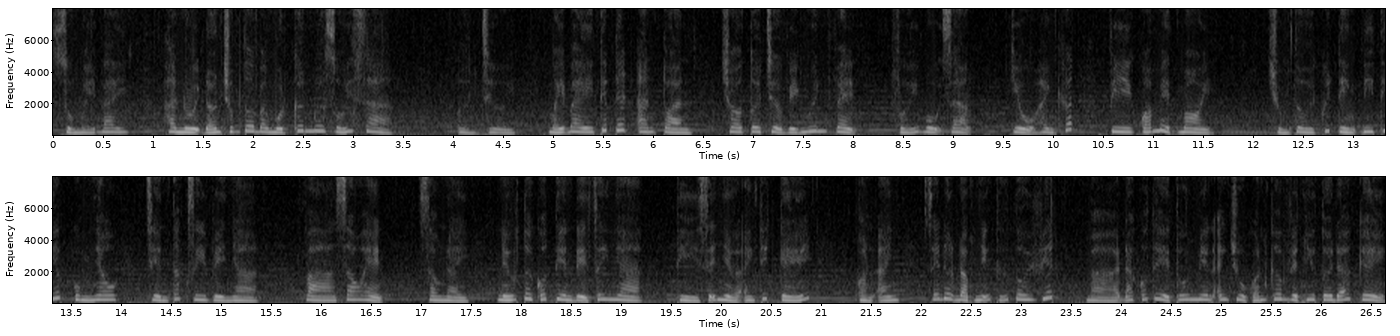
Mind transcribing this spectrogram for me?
Xuống máy bay, Hà Nội đón chúng tôi bằng một cơn mưa xối xả. Ơn trời, máy bay tiếp đất an toàn cho tôi trở về nguyên vẹn với bộ dạng kiểu hành khất vì quá mệt mỏi. Chúng tôi quyết định đi tiếp cùng nhau trên taxi về nhà và giao hẹn sau này nếu tôi có tiền để xây nhà thì sẽ nhờ anh thiết kế, còn anh sẽ được đọc những thứ tôi viết mà đã có thể thôi miên anh chủ quán cơm Việt như tôi đã kể.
